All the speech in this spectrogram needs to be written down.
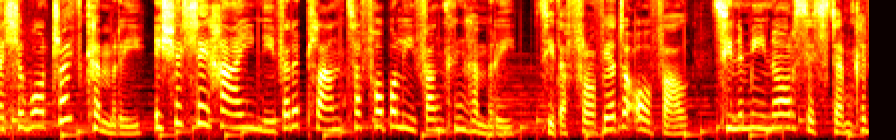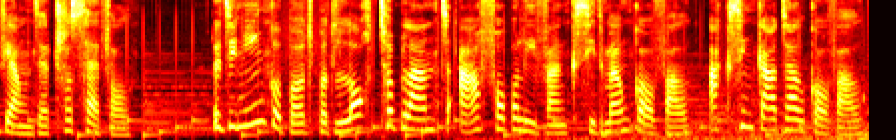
Mae Llywodraeth Cymru eisiau lleihau nifer y plant a phobl ifanc yng Nghymru sydd â phrofiad o ofal sy'n ymuno o'r system cyfiawnder troseddol. Rydyn ni'n gwybod bod lot o blant a phobl ifanc sydd mewn gofal ac sy'n gadael gofal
